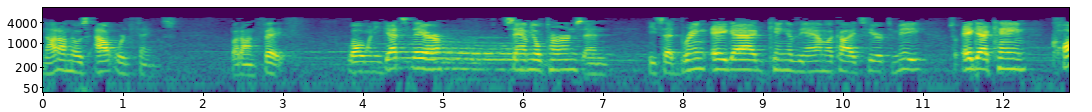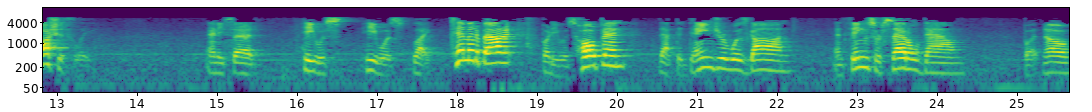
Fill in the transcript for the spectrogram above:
not on those outward things, but on faith. Well, when he gets there, Samuel turns and he said, Bring Agag, king of the Amalekites, here to me. So Agag came cautiously. And he said, he was, he was like timid about it, but he was hoping that the danger was gone and things are settled down. But no,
